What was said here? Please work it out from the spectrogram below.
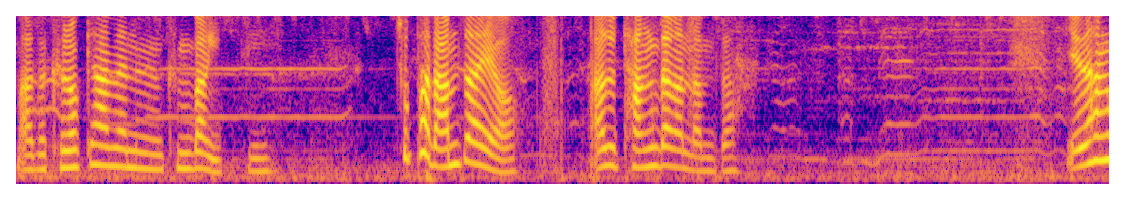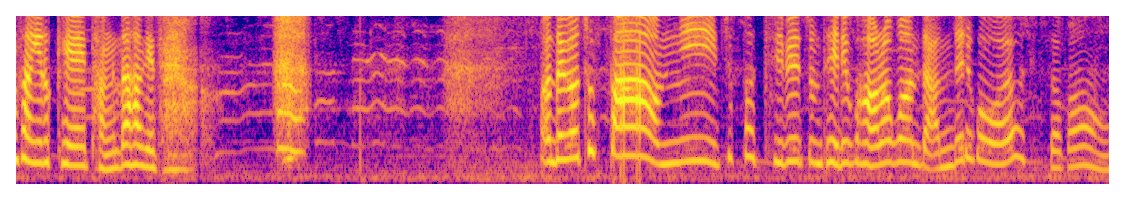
맞아 그렇게 하면은 금방 익지. 초파 남자예요. 아주 당당한 남자. 얘는 항상 이렇게 당당하게 자요. 아 내가 초파 언니 초파 집에 좀 데리고 가라고 하는데 안 데리고 가요 집사가.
